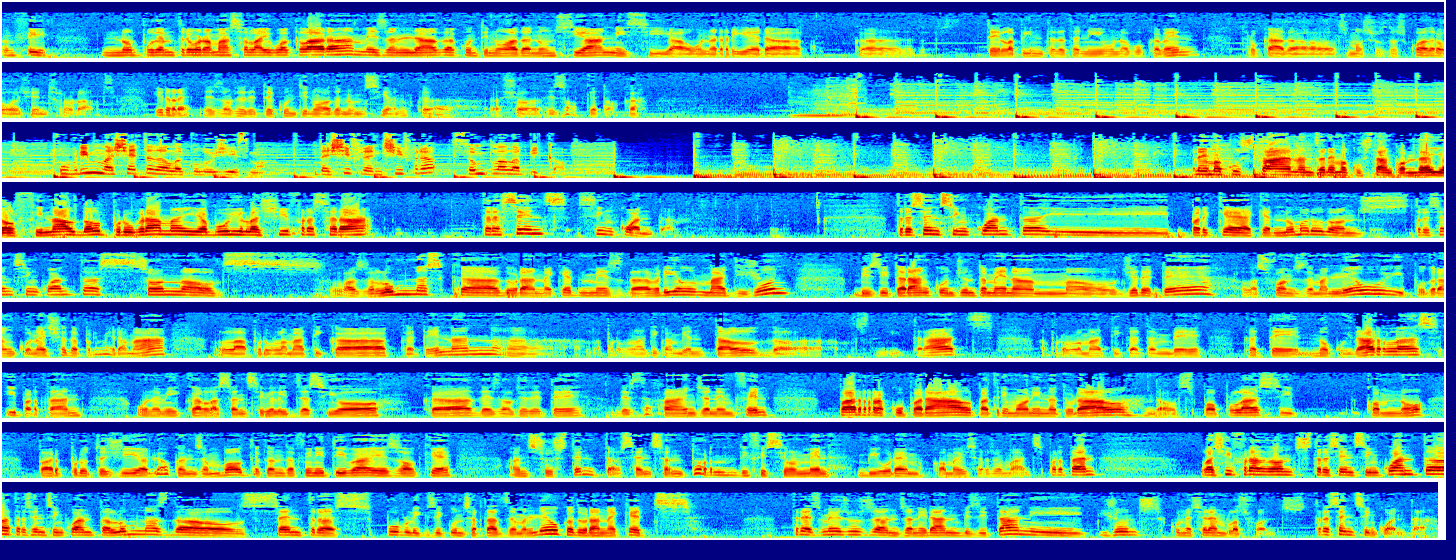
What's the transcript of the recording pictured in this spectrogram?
En fi, no podem treure massa l'aigua clara més enllà de continuar denunciant i si hi ha una riera que té la pinta de tenir un abocament, trucada als Mossos d'Esquadra o agents rurals. I res, des del GDT continua denunciant que això és el que toca. Obrim l'aixeta de l'ecologisme. De xifra en xifra s'omple la pica. Anem acostant, ens anem acostant, com deia, al final del programa i avui la xifra serà 350. 350 i per què aquest número? Doncs 350 són els, les alumnes que durant aquest mes d'abril, maig i juny visitaran conjuntament amb el GDT les fonts de Manlleu i podran conèixer de primera mà la problemàtica que tenen, eh, la problemàtica ambiental dels nitrats, la problemàtica també que té no cuidar-les i, per tant, una mica la sensibilització que des del GDT des de fa anys anem fent per recuperar el patrimoni natural dels pobles i, com no, per protegir allò que ens envolta, que en definitiva és el que ens sustenta. Sense entorn difícilment viurem com a éssers humans. Per tant, la xifra, doncs, 350, 350 alumnes dels centres públics i concertats de Manlleu que durant aquests tres mesos ens aniran visitant i junts coneixerem les fonts. 350.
